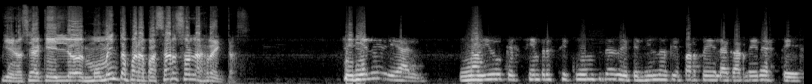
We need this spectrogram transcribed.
Bien, o sea que los momentos para pasar son las rectas. Sería lo ideal. No digo que siempre se cumpla dependiendo de qué parte de la carrera estés.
